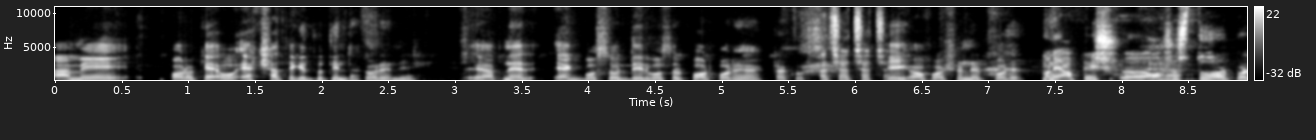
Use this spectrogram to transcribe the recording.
আমি পরকে ও একসাথে কিন্তু তিনটা করেনি। আপনার এক বছর দেড় বছর পর পরে একটা করছে। আচ্ছা আচ্ছা আচ্ছা। এই অপারেশনের পরে। মানে আপনি অসুস্থ হওয়ার পর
